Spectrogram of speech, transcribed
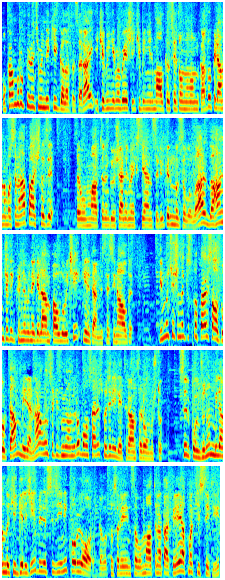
Okan Buruk yönetimindeki Galatasaray 2025-2026 sezonunun kadro planlamasına başladı. Savunma hattını güçlendirmek isteyen Sarı Kırmızılılar daha önce de gündemine gelen Pavlovic'i yeniden listesine aldı. 23 yaşındaki stoper Salzburg'dan Milan'a 18 milyon euro bonservis bedeliyle transfer olmuştu. Sırp oyuncunun Milan'daki geleceği belirsizliğini koruyor. Galatasaray'ın savunma hattına takviye yapmak istediği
